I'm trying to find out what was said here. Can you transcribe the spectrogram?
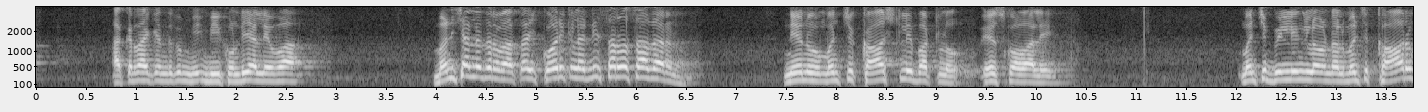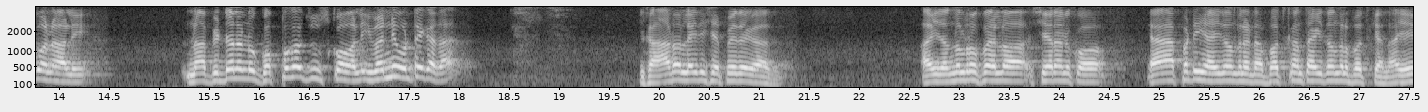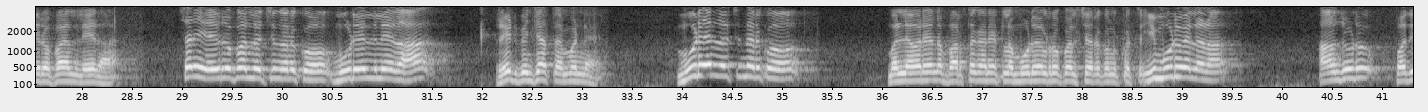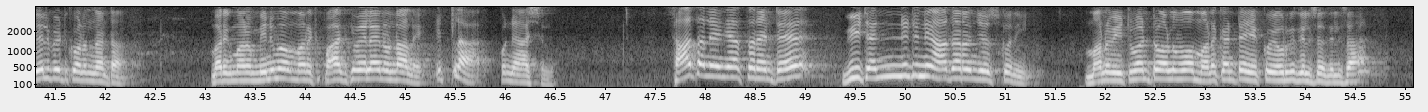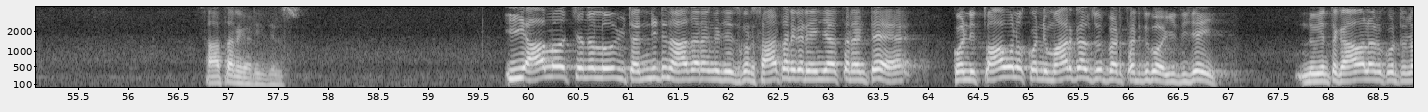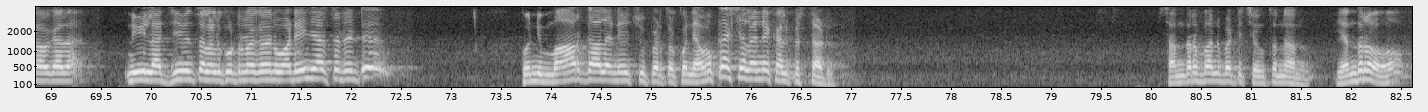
అక్కడ దాకా ఎందుకు? మీ మీకు ఉండియాలు లేవా? మనిషి అన్న తర్వాత ఈ కోరికలన్నీ సర్వసాధారణం. నేను మంచి కాస్ట్లీ బట్టలు వేసుకోవాలి. మంచి బిల్డింగ్లో ఉండాలి. మంచి కారు కొనాలి. నా బిడ్డలను గొప్పగా చూసుకోవాలి. ఇవన్నీ ఉంటాయి కదా. ఇక ఆడవాళ్ళు అయితే చెప్పేదే కాదు. ఐదు వందల రూపాయల షేర్ అనుకో. ఎప్పటి ఐదు వందలు బతుకంత ఐదు వందలు బతికానా? వెయ్యి రూపాయలు లేదా? సరే వెయ్యి రూపాయలు వచ్చిందనుకో మూడేళ్ళు లేదా? రేటు పెంచేస్తా ఇమ్మండి మూడేళ్ళు వచ్చిందనుకో మళ్ళీ ఎవరైనా భర్త కానీ ఇట్లా మూడు వేల రూపాయలు చీర ఈ మూడు వేలనా? ఆమె చూడు పదివేలు పెట్టుకొని ఉందంట మరి మనం మినిమం మనకి పాతిక వేలైనా ఉండాలి. ఇట్లా కొన్ని ఆశలు. సాతలు ఏం చేస్తారంటే వీటన్నిటిని ఆధారం చేసుకొని మనం ఇటువంటి వాళ్ళమో మనకంటే ఎక్కువ ఎవరికి తెలుసో తెలుసా? సాతానికి అడిగి తెలుసు. ఈ ఆలోచనలు వీటన్నిటిని ఆధారంగా చేసుకొని సాతానిగడు ఏం చేస్తాడంటే కొన్ని తోవలు కొన్ని మార్గాలు చూపెడతాడు. ఇదిగో ఇది చేయి నువ్వు ఇంత కావాలనుకుంటున్నావు కదా నువ్వు ఇలా జీవించాలనుకుంటున్నావు కదా వాడు ఏం చేస్తాడంటే కొన్ని మార్గాలు అనేవి చూపెడతాడు కొన్ని అవకాశాలు అనేవి కల్పిస్తాడు. సందర్భాన్ని బట్టి చెబుతున్నాను. ఎందరో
